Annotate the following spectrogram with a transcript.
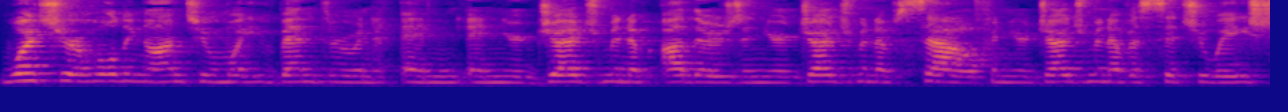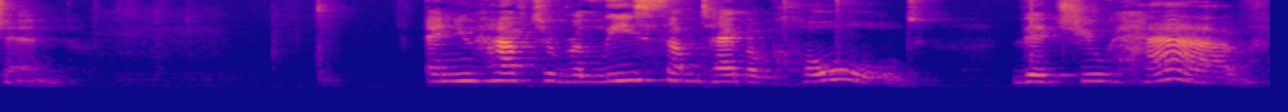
what you're holding on to and what you've been through and, and, and your judgment of others and your judgment of self and your judgment of a situation. And you have to release some type of hold that you have,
